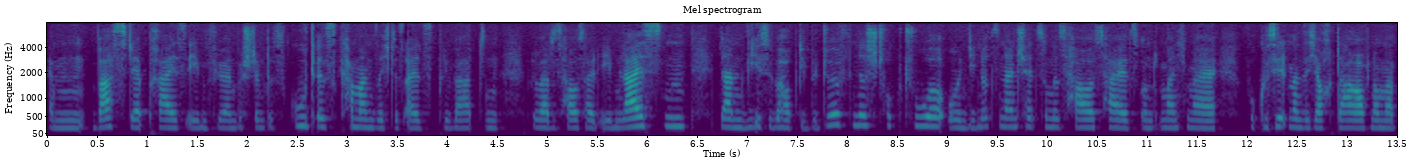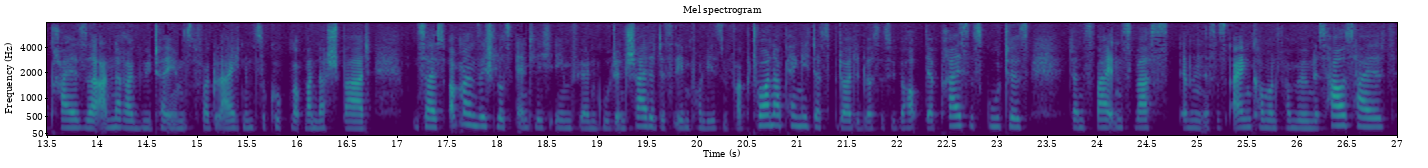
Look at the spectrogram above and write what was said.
ähm, was der Preis eben für ein bestimmtes Gut ist. Kann man sich das als privaten, privates Haushalt eben leisten? Dann, wie ist überhaupt die Bedürfnisstruktur und die Nutzeneinschätzung des Haushalts? Und manchmal fokussiert man sich auch darauf, nochmal Preise anderer Güter eben zu vergleichen, um zu gucken, ob man das spart. Das heißt, ob man sich schlussendlich eben für ein Gut entscheidet, ist eben von diesen Faktoren abhängig. Das bedeutet, was ist überhaupt der Preis des Gutes? Dann zweitens, was ähm, ist das Einkommen und Vermögen des Haushalts?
